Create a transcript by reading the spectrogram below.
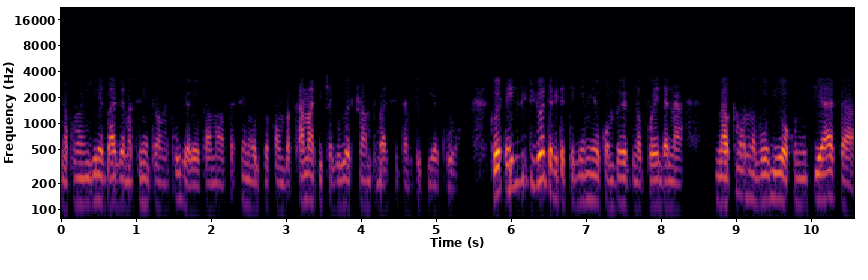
na kuna wengine, baadhi ya maseneta wamekuja leo kama wakasema kabisa kwamba kama akichaguliwa Trump basi itampigia kura. Kwa hiyo hivi vitu vyote vitategemea kwa mbele tunapoenda, na na kama tunavyojua kwenye siasa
